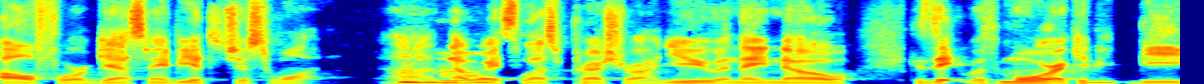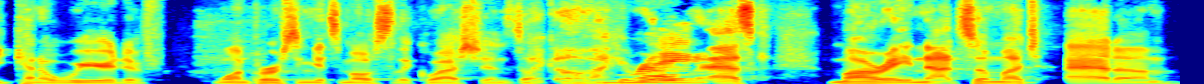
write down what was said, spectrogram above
all four guests. Maybe it's just one. Uh, mm-hmm. That way, it's less pressure on you, and they know because with more, it could be kind of weird if one person gets most of the questions. Like, oh, I can right. really ask Mari, not so much Adam.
